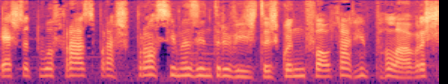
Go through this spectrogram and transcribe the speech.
esta tua frase para as próximas entrevistas, quando me faltarem palavras.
